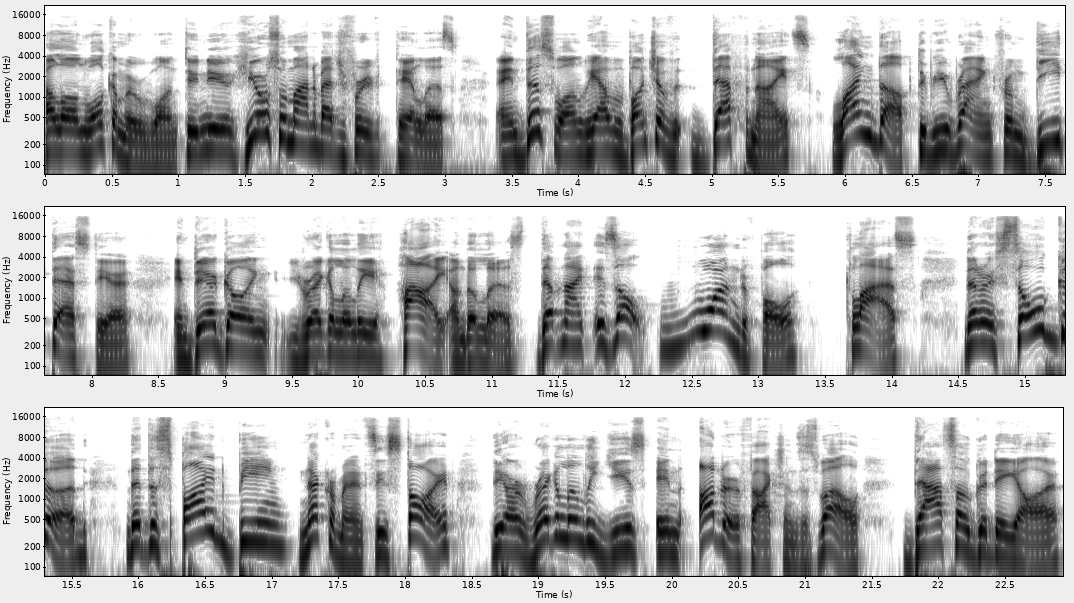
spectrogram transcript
Hello and welcome everyone to new Heroes of Might and Magic Free Tail list. And this one we have a bunch of Death Knights lined up to be ranked from D to S tier and they're going regularly high on the list. Death Knight is a wonderful class that are so good that despite being Necromancy start, they are regularly used in other factions as well. That's how good they are.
